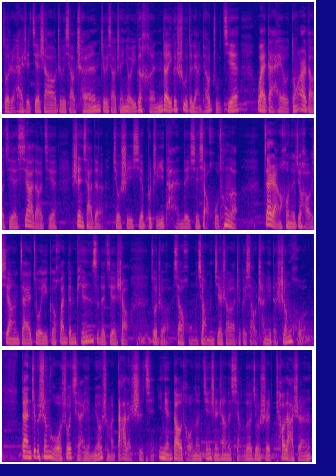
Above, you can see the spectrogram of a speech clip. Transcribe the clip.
作者开始介绍这个小城，这个小城有一个横的，一个竖的两条主街，外带还有东二道街、西二道街，剩下的就是一些不值一谈的一些小胡同了。再然后呢，就好像在做一个幻灯片似的介绍，作者小红向我们介绍了这个小城里的生活，但这个生活说起来也没有什么大的事情，一年到头呢，精神上的享乐就是跳大神、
